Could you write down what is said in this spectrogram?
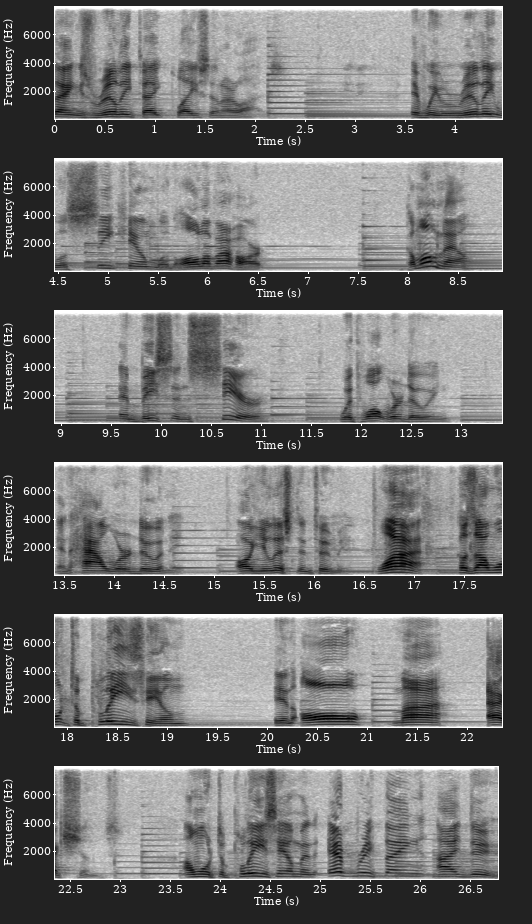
things really take place in our lives if we really will seek Him with all of our heart, come on now, and be sincere with what we're doing and how we're doing it. Are you listening to me? Why? Because I want to please Him in all my actions. I want to please Him in everything I do.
